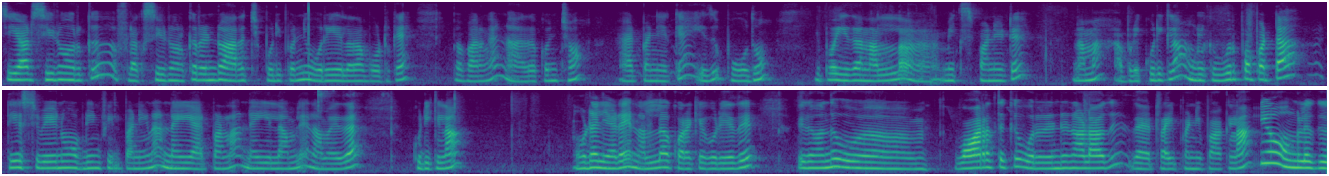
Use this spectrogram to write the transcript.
சிஆர் சீடும் இருக்குது ஃப்ளக்ஸ் சீடும் இருக்குது ரெண்டும் அரைச்சி பொடி பண்ணி ஒரே இதில் தான் போட்டிருக்கேன். இப்போ பாருங்கள் நான் அதை கொஞ்சம் ஆட் பண்ணியிருக்கேன். இது போதும். இப்போ இதை நல்லா மிக்ஸ் பண்ணிவிட்டு நம்ம அப்படி குடிக்கலாம். உங்களுக்கு விருப்பப்பட்டால் டேஸ்ட் வேணும் அப்படின்னு ஃபீல் பண்ணிங்கன்னா நெய் ஆட் பண்ணலாம். நெய் இல்லாமலே நம்ம இதை குடிக்கலாம். உடல் எடை நல்லா குறைக்கக்கூடியது. இது வந்து வாரத்துக்கு ஒரு ரெண்டு நாளாவது இதை ட்ரை பண்ணி பார்க்கலாம். வீடியோ உங்களுக்கு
